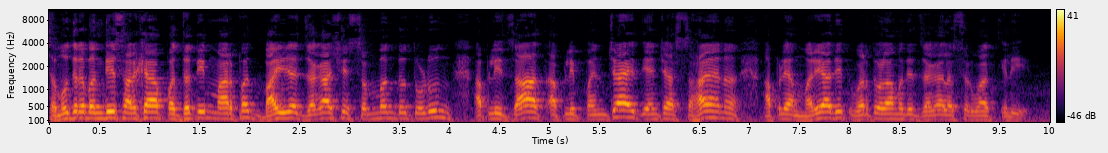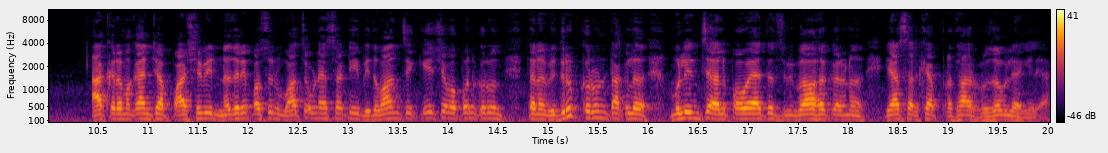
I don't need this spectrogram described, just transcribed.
समुद्रबंदीसारख्या पद्धतींमार्फत बाह्य जगाशी संबंध तोडून आपली जात आपली पंचायत यांच्या सहाय्यानं आपल्या मर्यादित वर्तुळामध्ये जगायला सुरुवात केली. आक्रमकांच्या पाशवी नजरेपासून वाचवण्यासाठी विधवांचे केशवपन करून त्यांना विद्रूप करून टाकलं मुलींचे अल्पवयातच विवाह करणं यासारख्या प्रथा रुजवल्या गेल्या.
